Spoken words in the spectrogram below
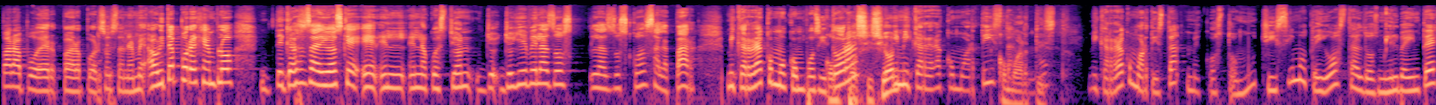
para poder, para poder sostenerme. Ahorita, por ejemplo, de- gracias a Dios que en, en- en la cuestión, yo, yo llevé las dos, las dos cosas a la par. Mi carrera como compositora Composición. y mi carrera como artista. Como ¿no? artista. Mi carrera como artista me costó muchísimo, te digo, hasta el 2020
